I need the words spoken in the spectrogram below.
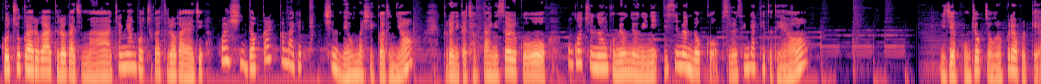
고춧가루가 들어가지만 청양고추가 들어가야지 훨씬 더 깔끔하게 탁 치는 매운맛이 있거든요. 그러니까 적당히 썰고 홍고추는 고명용이니 있으면 넣고 없으면 생략해도 돼요. 이제 본격적으로 끓여볼게요.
